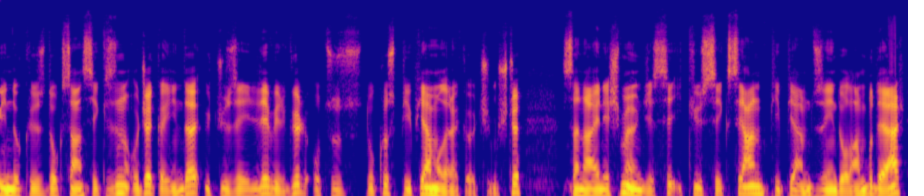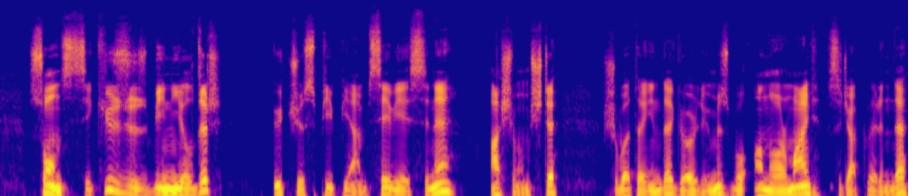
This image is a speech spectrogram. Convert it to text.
1998'in Ocak ayında 350,39 ppm olarak ölçülmüştü. Sanayileşme öncesi 280 ppm düzeyinde olan bu değer son 800 bin yıldır 300 ppm seviyesini aşmamıştı. Şubat ayında gördüğümüz bu anormal sıcaklarında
